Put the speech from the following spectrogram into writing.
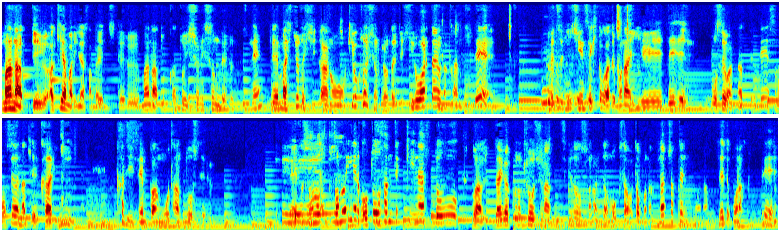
マナっていう秋山里奈さんが演じてるマナとかと一緒に住んでるんですね。で、まあ、ちょっとひあの記憶喪失の状態で拾われたような感じで、別に親戚とかでもない家でお世話になってて、そのお世話になってる代わりに家事全般を担当してる。えー、とそのその家のお父さん的な人は大学の教授なんですけど、その人の奥さんは多分亡くなっちゃってるのかな、出てこなくて。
